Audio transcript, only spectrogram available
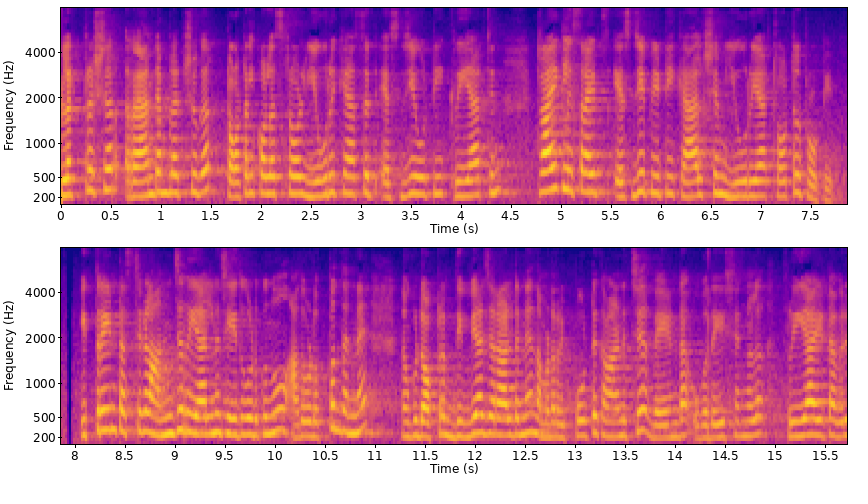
blood pressure random blood sugar total cholesterol uric acid S G O T creatine triglycerides S G P T calcium urea total protein ഇത്രയും ടെസ്റ്റുകൾ അഞ്ച് റിയാലിന് ചെയ്തു കൊടുക്കുന്നു. അതോടൊപ്പം തന്നെ നമുക്ക് ഡോക്ടർ ദിവ്യ ജെറാൾഡിനെ നമ്മുടെ റിപ്പോർട്ട് കാണിച്ച് വേണ്ട ഉപദേശങ്ങൾ ഫ്രീ ആയിട്ട് അവർ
